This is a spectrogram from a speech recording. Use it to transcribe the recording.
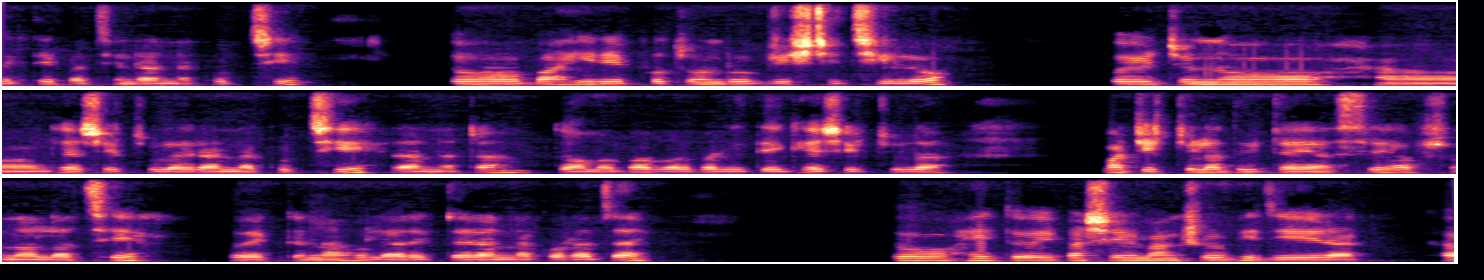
দেখতেই পাচ্ছেন রান্না করছি। তো বাহিরে প্রচণ্ড বৃষ্টি ছিল। তো এর জন্য গ্যাসের চুলায় রান্না করছি রান্নাটা। তো আমার বাবার বাড়িতে গ্যাসের চুলা মাটির চুলা দুইটাই আছে অপশনাল আছে। তো একটা না হলে আর একটা রান্না করা যায়। তো এই তো এই পাশে মাংস ভিজিয়ে রাখা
